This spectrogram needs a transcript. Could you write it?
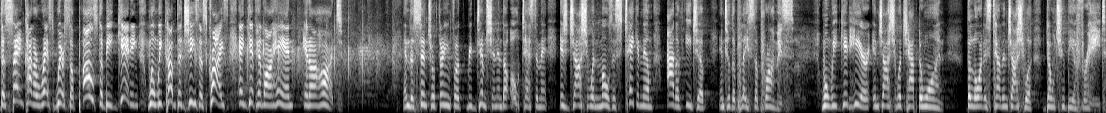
the same kind of rest we're supposed to be getting when we come to Jesus Christ and give Him our hand in our heart. And the central theme for redemption in the Old Testament is Joshua and Moses taking them out of Egypt into the place of promise. When we get here in Joshua chapter 1, the Lord is telling Joshua, Don't you be afraid.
